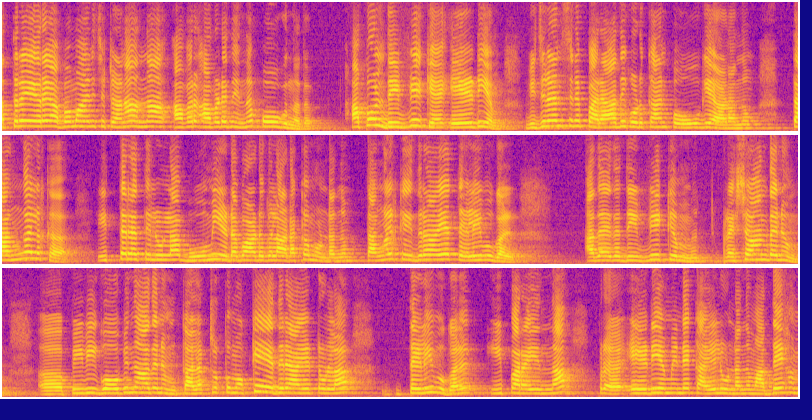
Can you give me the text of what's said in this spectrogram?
അത്രയേറെ അപമാനിച്ചിട്ടാണ് അന്ന് അവർ അവിടെ നിന്ന് പോകുന്നത്. അപ്പോൾ ദിവ്യയ്ക്ക് എ ഡി എം വിജിലൻസിന് പരാതി കൊടുക്കാൻ പോവുകയാണെന്നും തങ്ങൾക്ക് ഇത്തരത്തിലുള്ള ഭൂമി ഇടപാടുകൾ അടക്കമുണ്ടെന്നും തങ്ങൾക്കെതിരായ തെളിവുകൾ അതായത് ദിവ്യയ്ക്കും പ്രശാന്തനും പി വി ഗോപിനാഥനും കളക്ടർക്കും ഒക്കെ എതിരായിട്ടുള്ള തെളിവുകൾ ഈ പറയുന്ന എ ഡി എമ്മിന്റെ കയ്യിലുണ്ടെന്നും അദ്ദേഹം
